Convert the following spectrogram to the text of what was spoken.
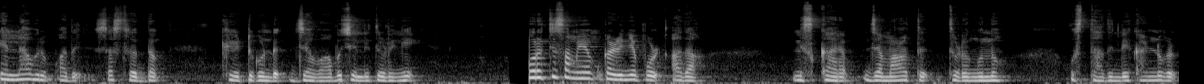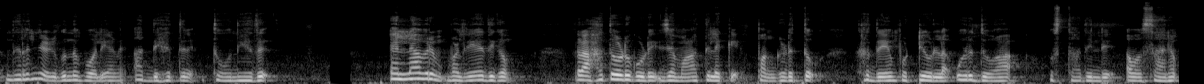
എല്ലാവരും അത് സശ്രദ്ധം കേട്ടുകൊണ്ട് ജവാബ് ചൊല്ലി തുടങ്ങി. കുറച്ച് സമയം കഴിഞ്ഞപ്പോൾ അതാ നിസ്കാരം ജമാഅത്ത് തുടങ്ങുന്നു. ഉസ്താദിന്റെ കണ്ണുകൾ നിറഞ്ഞൊഴുകുന്ന പോലെയാണ് അദ്ദേഹത്തിന് തോന്നിയത്. എല്ലാവരും വളരെയധികം റാഹത്തോടുകൂടി ജമാഅത്തിലൊക്കെ പങ്കെടുത്തു. ഹൃദയം പൊട്ടിയുള്ള ഒരു ദുആ ഉസ്താദിന്റെ അവസാനം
